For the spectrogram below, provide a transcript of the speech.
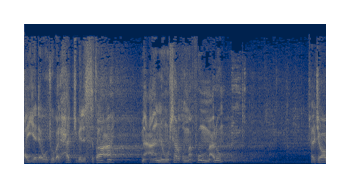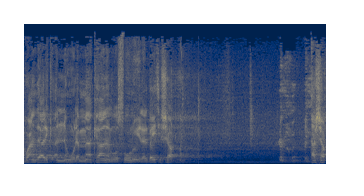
قيد وجوب الحج بالاستطاعة مع أنه شرط مفهوم معلوم؟ فالجواب عن ذلك أنه لما كان الوصول إلى البيت شاقا أشق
